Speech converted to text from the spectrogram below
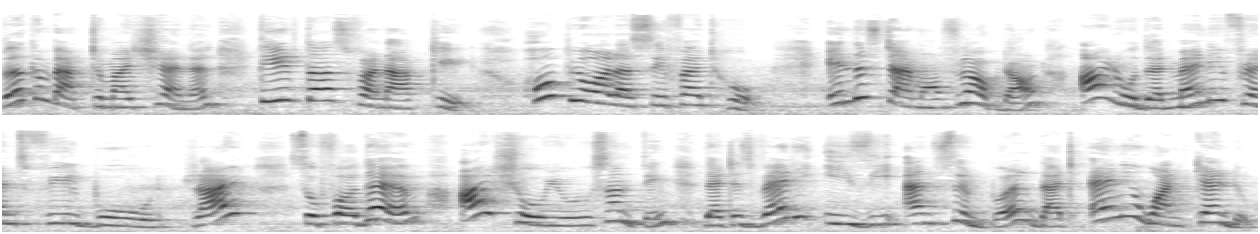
welcome back to my channel Teerdha's Fun Arcade. Hope you all are safe at home. In this time of lockdown, I know that many friends feel bored, right? So for them, I'll show you something that is very easy and simple that anyone can do.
